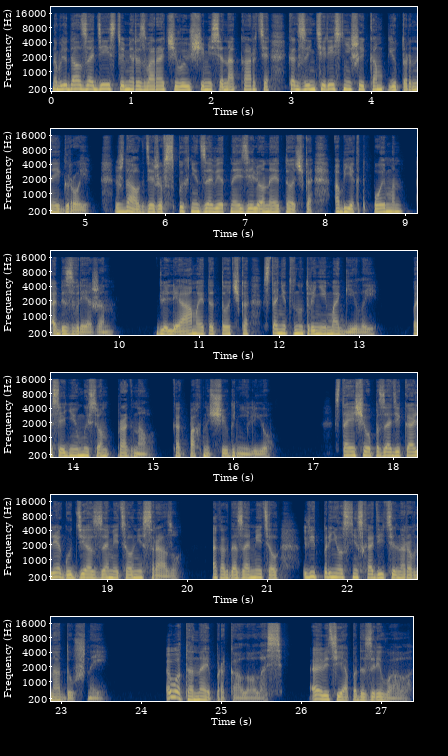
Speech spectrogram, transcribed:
наблюдал за действиями, разворачивающимися на карте, как за интереснейшей компьютерной игрой. Ждал, где же вспыхнет заветная зеленая точка, объект пойман, обезврежен. Для Лиама эта точка станет внутренней могилой. Последнюю мысль он прогнал, как пахнущую гнилью. Стоящего позади коллегу Диас заметил не сразу, а когда заметил, вид принял снисходительно равнодушный. Вот она и прокололась. А ведь я подозревал.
